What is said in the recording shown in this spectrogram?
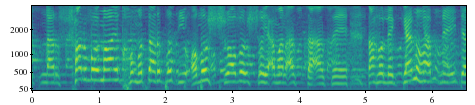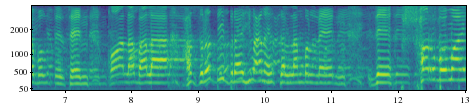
আপনার সর্বময় ক্ষমতার প্রতি অবশ্য অবশ্যই আমার আস্থা আছে। তাহলে কেন আপনি এটা বলতেছেন? কলা বালা হজরত ইব্রাহিম আলাইসাল্লাম বললেন যে, সর্বময়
